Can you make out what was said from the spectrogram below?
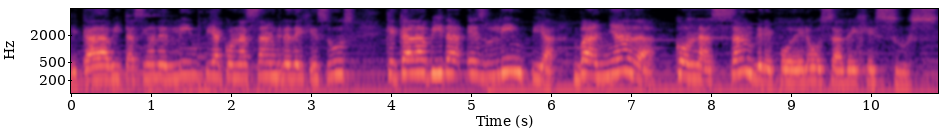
que cada habitación es limpia con la sangre de Jesús, que cada vida es limpia, bañada con la sangre poderosa de Jesús.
